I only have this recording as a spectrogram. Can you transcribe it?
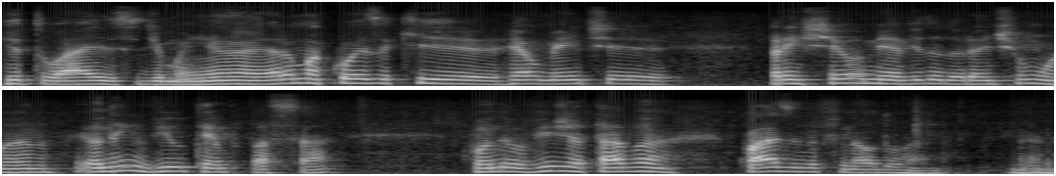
rituais de manhã, era uma coisa que realmente preencheu a minha vida durante um ano. Eu nem vi o tempo passar. Quando eu vi, já estava quase no final do ano. Né?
